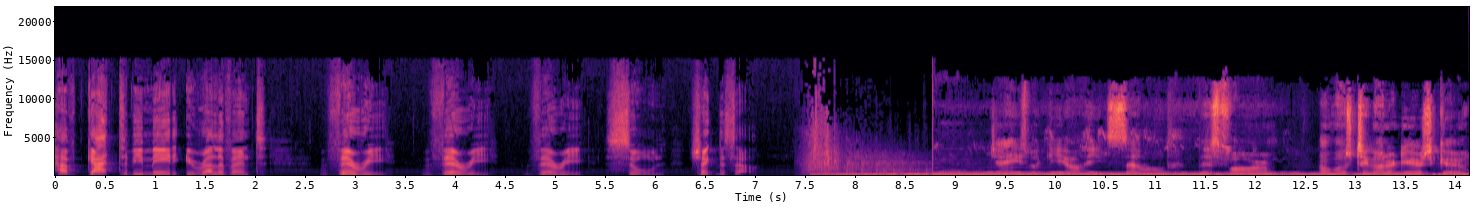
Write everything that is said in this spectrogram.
have got to be made irrelevant very, very, very soon. Check this out. James McGill, he settled this farm almost 200 years ago,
